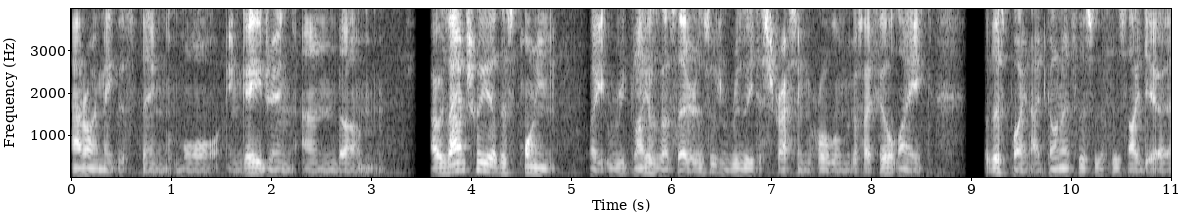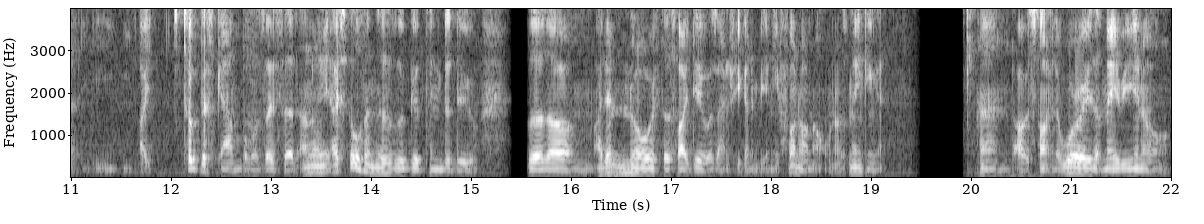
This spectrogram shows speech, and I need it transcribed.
how do I make this thing more engaging? And um, I was actually at this point, like like as I said, this was a really distressing problem because I felt like at this point I'd gone into this with this idea. I took this gamble, as I said, and I, I still think this is a good thing to do. That um, I didn't know if this idea was actually going to be any fun or not when I was making it, and I was starting to worry that maybe you know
